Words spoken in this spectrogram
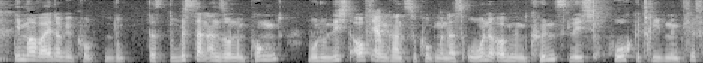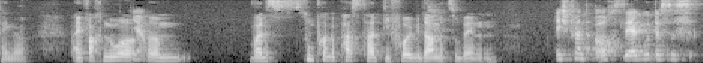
immer weiter geguckt. Du, das, du bist dann an so einem Punkt, wo du nicht aufhören Ja. kannst zu gucken und das ohne irgendeinen künstlich hochgetriebenen Cliffhanger. Einfach nur, Ja. ähm, weil es super gepasst hat, die Folge damit zu beenden. Ich fand auch sehr gut, dass es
